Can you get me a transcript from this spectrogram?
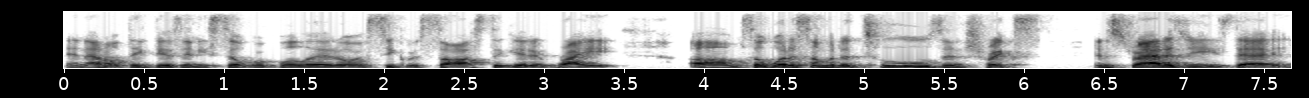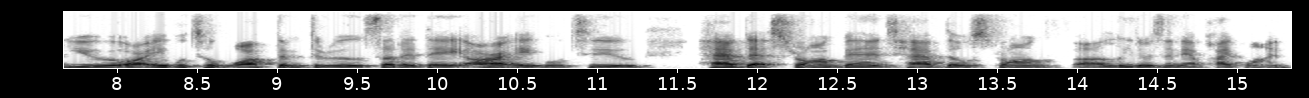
and I don't think there's any silver bullet or secret sauce to get it right. Um, so, what are some of the tools and tricks and strategies that you are able to walk them through so that they are able to have that strong bench, have those strong uh, leaders in their pipeline?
